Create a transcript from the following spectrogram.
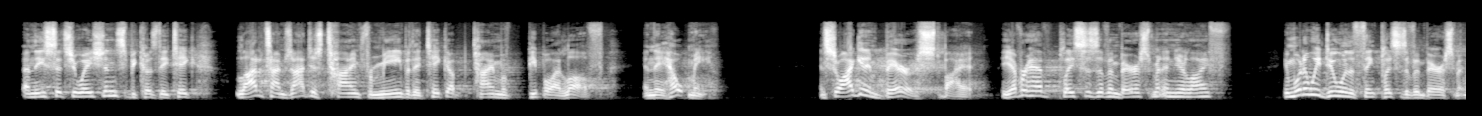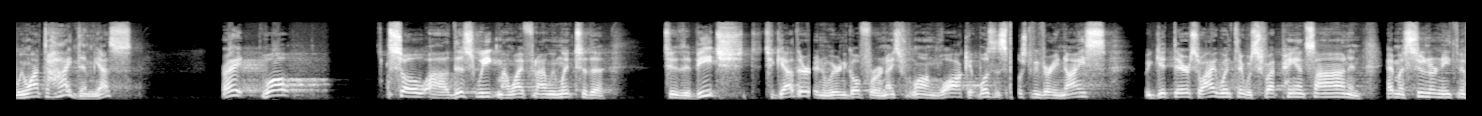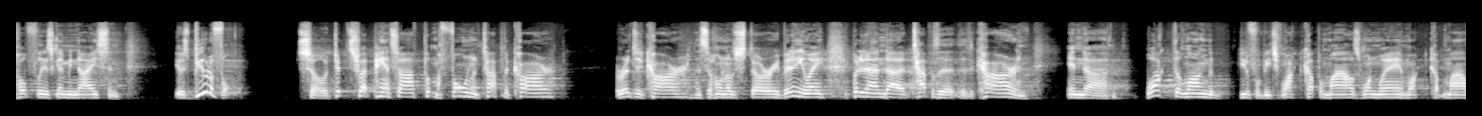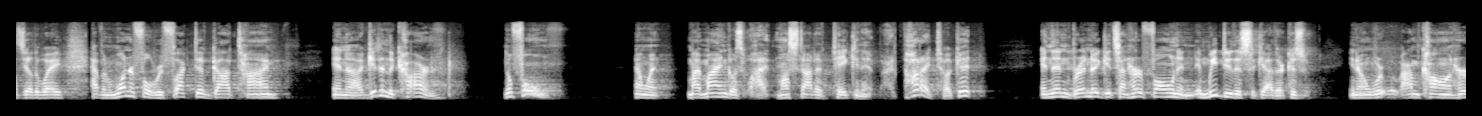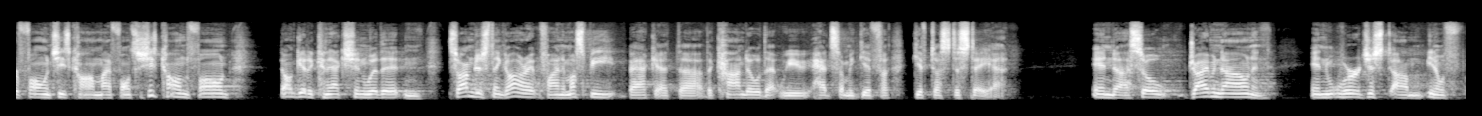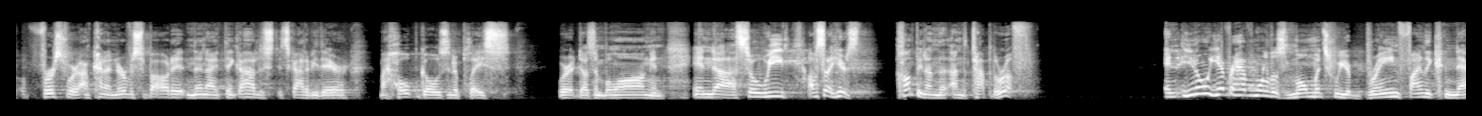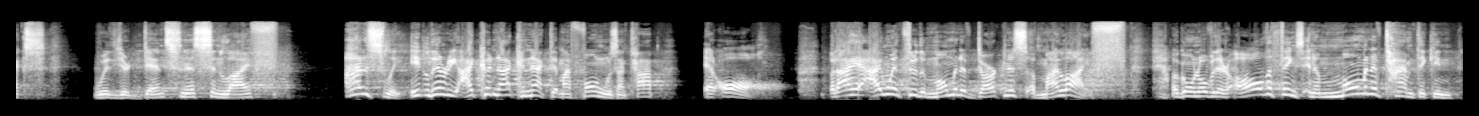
in these situations because they take a lot of times not just time for me, but they take up time of people I love and they help me. And so I get embarrassed by it. You ever have places of embarrassment in your life? And what do we do when we think places of embarrassment? We want to hide them, yes? Right? Well, so uh, this week, my wife and I, we went to the, to the beach together and we were going to go for a nice long walk. It wasn't supposed to be very nice. We get there, so I went there with sweatpants on and had my suit underneath me. Hopefully, it's going to be nice. And it was beautiful. So I took the sweatpants off, put my phone on top of the car, a rented car. That's a whole other story. But anyway, put it on the top of the, the car and, and uh, walked along the beautiful beach. Walked a couple miles one way and walked a couple miles the other way, having wonderful, reflective God time. And uh, get in the car and no phone. And I went, my mind goes, well, I must not have taken it. I thought I took it. And then Brenda gets on her phone, and, and we do this together because, you know, I'm calling her phone, she's calling my phone. So she's calling the phone, don't get a connection with it. And so I'm just thinking, all right, fine, it must be back at uh, the condo that we had somebody gift, gift us to stay at. And uh, so driving down, and, and we're just, um, you know, first we're, I'm kind of nervous about it, and then I think, oh, it's, got to be there. My hope goes in a place where it doesn't belong. And, and uh, so we, all of a sudden, here's clumping on the, on the top of the roof. And you know, you ever have one of those moments where your brain finally connects with your denseness in life? Honestly, it literally, I could not connect that my phone was on top at all. But I, I went through the moment of darkness of my life, going over there, all the things in a moment of time thinking,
